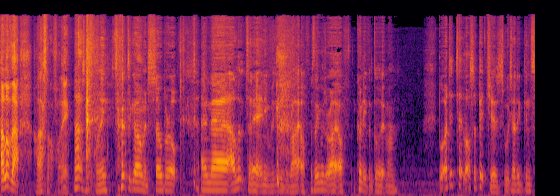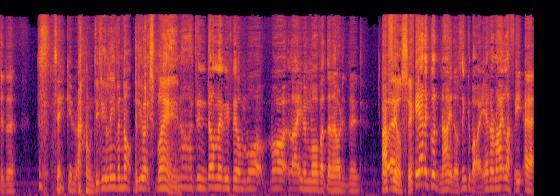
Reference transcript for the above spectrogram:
I love that. Oh, that's not funny. That's not funny. It's time to go home and sober up. And uh, I looked at it and it was, it was a write-off. I think it was a write-off. I couldn't even glue it, man. But I did take lots of pictures, which I did consider taking round. Did you leave a note? Did you explain? No, I didn't. Don't make me feel more, more like even more bad than I already did. I feel um, sick. He had a good night though. Think about it. He had a right laugh. He, uh,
